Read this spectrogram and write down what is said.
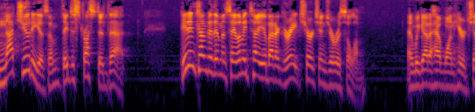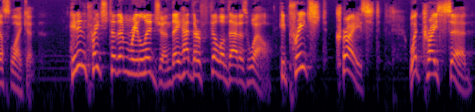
not Judaism. They distrusted that. He didn't come to them and say, Let me tell you about a great church in Jerusalem, and we got to have one here just like it. He didn't preach to them religion. They had their fill of that as well. He preached Christ. What Christ said,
